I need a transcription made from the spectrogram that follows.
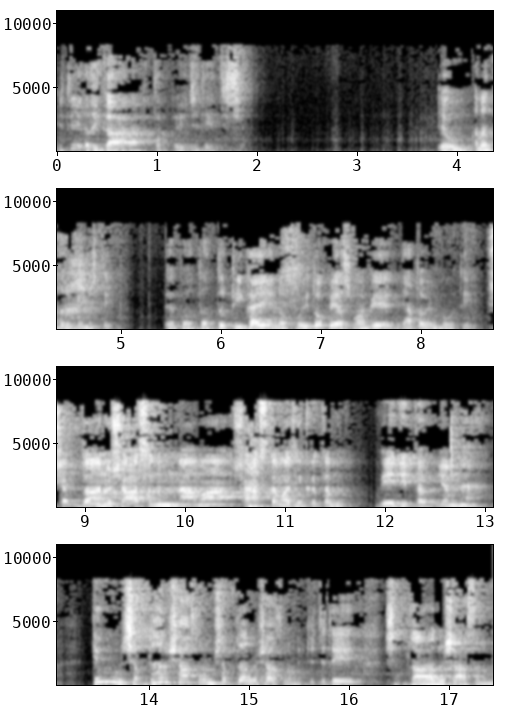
इति अधिकारार्थः प्रयुज्यते इति च एवम् अनन्तरं किमस्ति तत्तु टीकायै न इतोपि अस्माभिः ज्ञातव्यं भवति। शब्दानुशासनं नाम शास्त्रमधिकृतं वेदितव्यम्। किं शब्दानुशासनं शब्दानुशासनम् इत्युच्यते? शब्दानुशासनं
